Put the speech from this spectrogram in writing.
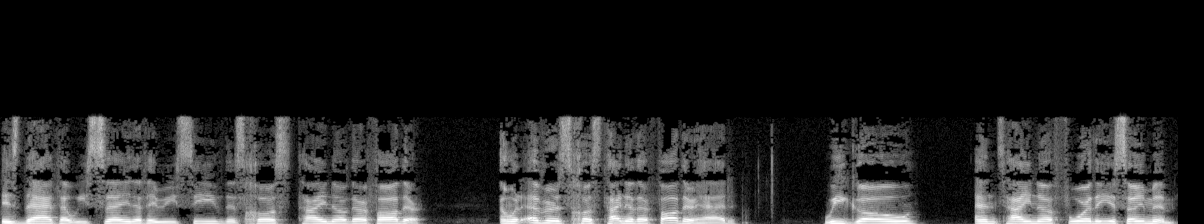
is that that we say that they receive this chos taina of their father, and whatever chos taina their father had, we go and taina for the yisoimim,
